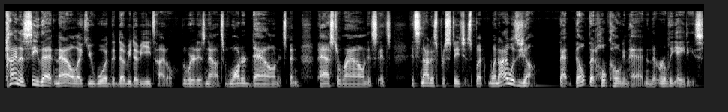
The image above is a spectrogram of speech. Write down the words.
kind of see that now like you would the WWE title, where it is now. It's watered down. It's been passed around. It's it's it's not as prestigious. But when I was young, that belt that Hulk Hogan had in the early '80s,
